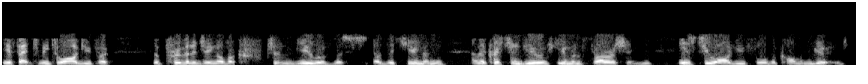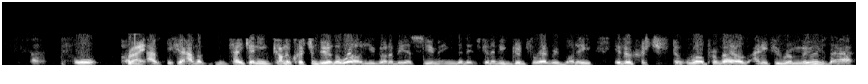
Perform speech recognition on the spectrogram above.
effectively to argue for the privileging of a Christian view of the, of the human and a Christian view of human flourishing is to argue for the common good. Uh, for right. As, if you have a take any kind of Christian view of the world, you've got to be assuming that it's going to be good for everybody if a Christian of the world prevails. And if you remove that,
